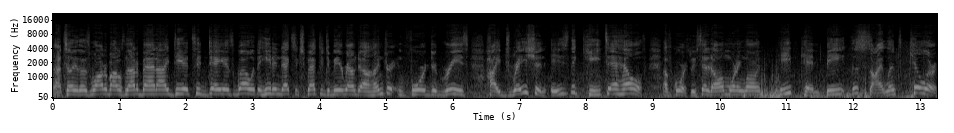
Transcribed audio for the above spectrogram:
I tell you, those water bottles not a bad idea today as well with the heat index expected to be around 104 degrees. Hydration is the key to health. Of course, we've said it all morning long, heat can be the silent killer.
